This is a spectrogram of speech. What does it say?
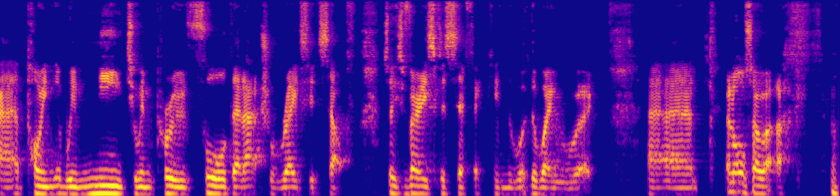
uh, point that we need to improve for that actual race itself. So it's very specific in the, the way we work, uh, and also. Uh,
